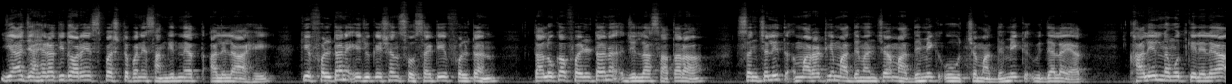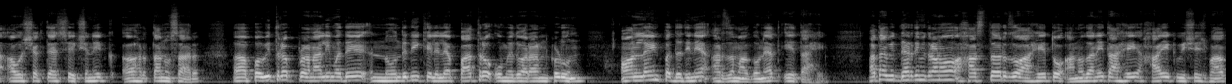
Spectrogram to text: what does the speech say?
या जाहिरातीद्वारे स्पष्टपणे सांगितण्यात आलेलं आहे की फलटण एज्युकेशन सोसायटी फलटण तालुका फलटण जिल्हा सातारा संचलित मराठी माध्यमांच्या माध्यमिक व उच्च माध्यमिक विद्यालयात खालील नमूद केलेल्या आवश्यक त्या शैक्षणिक अहर्तानुसार पवित्र प्रणालीमध्ये नोंदणी केलेल्या पात्र उमेदवारांकडून ऑनलाईन पद्धतीने अर्ज मागवण्यात येत आहे. आता विद्यार्थी मित्रांनो हा स्तर जो आहे तो अनुदानित आहे. हा एक विशेष भाग.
